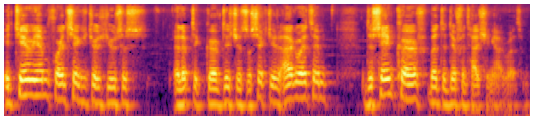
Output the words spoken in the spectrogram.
Ethereum, for its signatures, uses elliptic curve digital signature algorithm, the same curve but a different hashing algorithm.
